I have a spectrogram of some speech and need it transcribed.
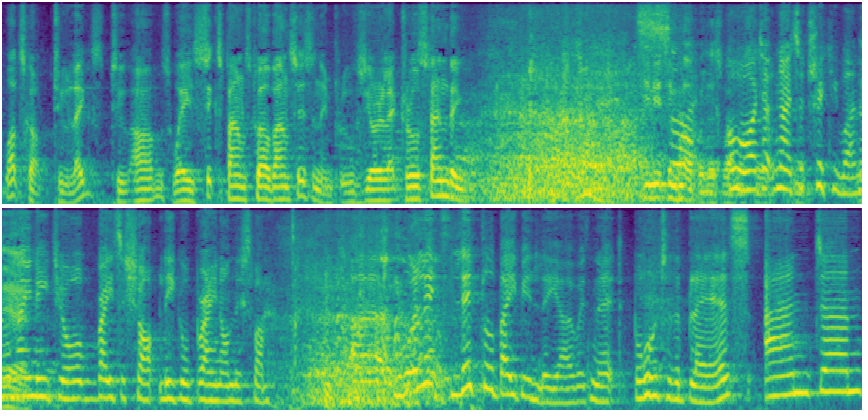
What's got two legs, two arms, weighs six pounds twelve ounces and improves your electoral standing? You need some help with this one. Oh, I don't know. It's a tricky one. I may need your razor-sharp legal brain on this one. uh, well, it's little baby Leo, isn't it? Born to the Blairs and um,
